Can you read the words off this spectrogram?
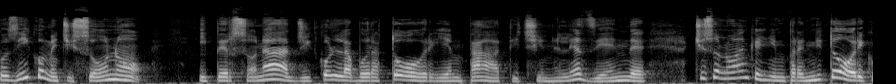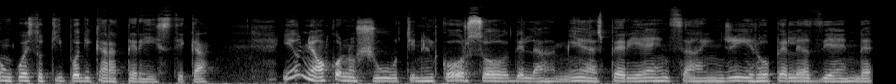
così come ci sono i personaggi, collaboratori empatici nelle aziende, ci sono anche gli imprenditori con questo tipo di caratteristica. Io ne ho conosciuti nel corso della mia esperienza in giro per le aziende.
